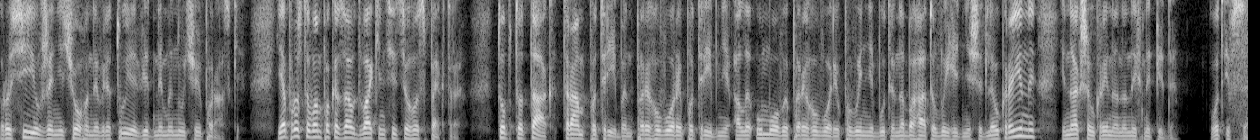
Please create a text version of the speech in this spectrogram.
Росію вже нічого не врятує від неминучої поразки. Я просто вам показав два кінці цього спектра. Тобто, так, Трамп потрібен, переговори потрібні, але умови переговорів повинні бути набагато вигідніші для України, інакше Україна на них не піде. От і все.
